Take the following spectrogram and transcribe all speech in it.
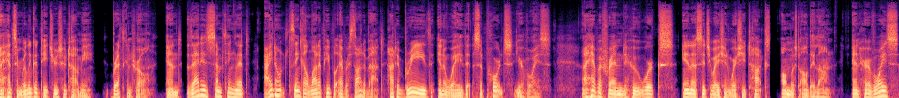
I had some really good teachers who taught me breath control. And that is something that I don't think a lot of people ever thought about how to breathe in a way that supports your voice. I have a friend who works in a situation where she talks almost all day long, and her voice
